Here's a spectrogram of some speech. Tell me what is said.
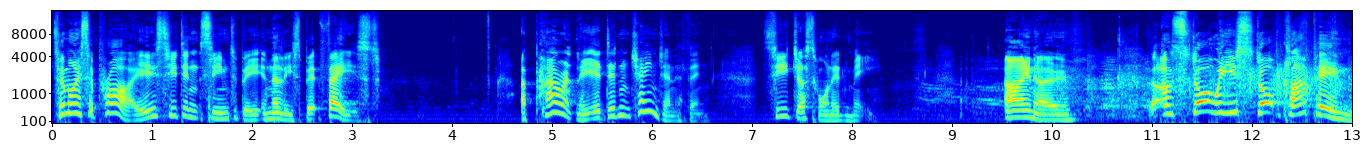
to my surprise, she didn't seem to be in the least bit phased. Apparently, it didn't change anything. She just wanted me. I know. Oh, stop. Will you stop clapping?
